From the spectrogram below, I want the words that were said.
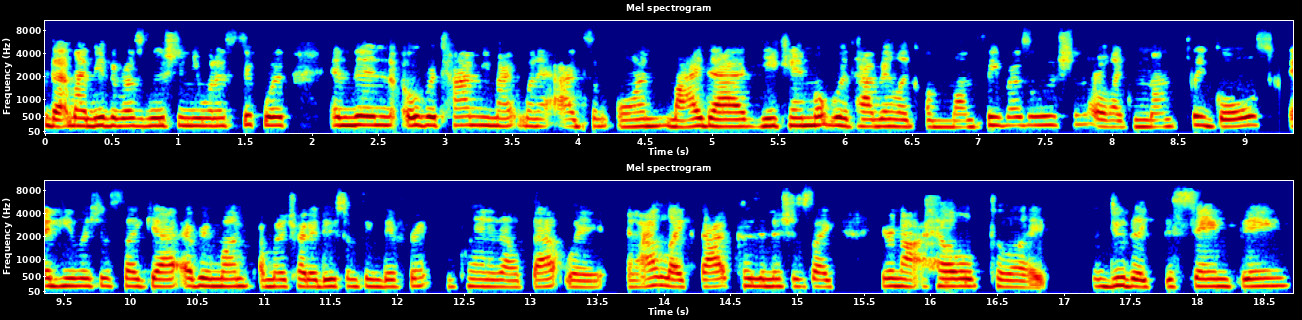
That might be the resolution you want to stick with. And then over time, you might want to add some on. My dad, he came up with having like a monthly resolution or like monthly goals. And he was just like, yeah, every month I'm going to try to do something different and plan it out that way. And I like that because then it's just like you're not held to like do like the same thing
